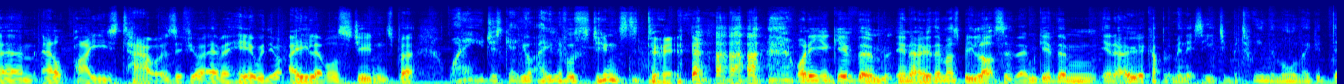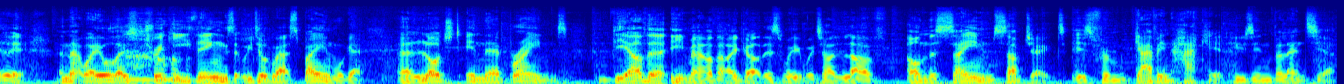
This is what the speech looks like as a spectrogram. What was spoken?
um, El Pais Towers if you're ever here with your A level students. But why don't you just get your A level students to do it? why don't you give them? You know, there must be lots of them. Give them, you know, a couple of minutes each, and between them all, they could do it. And that way, all those tricky things that we talk about Spain will get uh, lodged in their brains. The other email that I got this week, which I love, on the same subject, is from Gavin Hackett, who's in Valencia.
